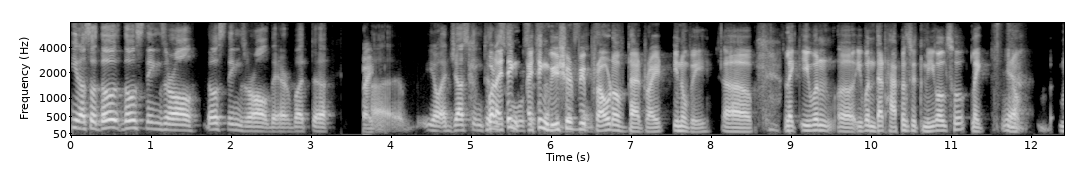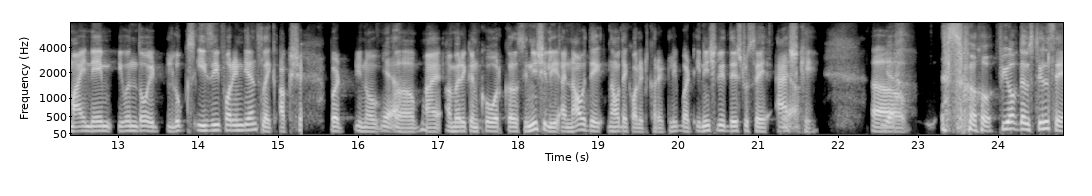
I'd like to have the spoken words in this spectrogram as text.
you know, so those those things are all those things are all there, but uh, Right. uh, you know, adjusting to. but i think i think we should be things. proud of that right in a way uh, like even uh, even that happens with me also like you know my name even though it looks easy for indians like akshay but you know Yeah. uh, my american coworkers initially and now they now they call it correctly but initially they used to say Yeah. ashk uh, so few of them still say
